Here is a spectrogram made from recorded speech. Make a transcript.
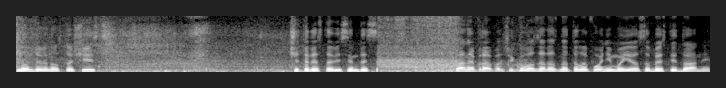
096 480. Пане прапорщик, у вас зараз на телефоні мої особисті дані.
